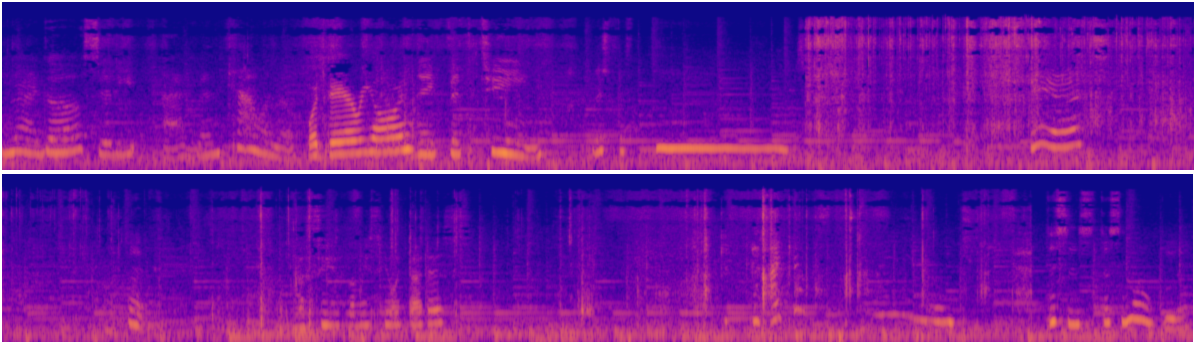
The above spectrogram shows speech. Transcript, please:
Lego City Advent Calendar. What day are we on? Day 15. Where's 15? Dad. Look. Let's see. Let me see what that is. I can This is the snowmobile.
